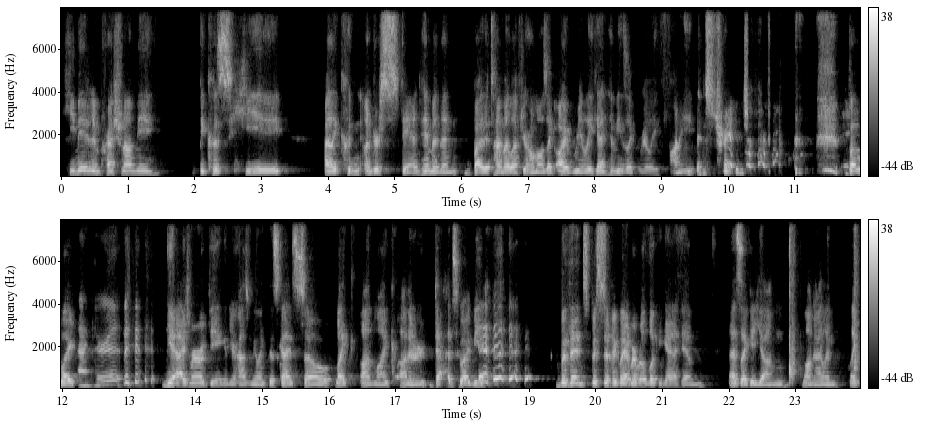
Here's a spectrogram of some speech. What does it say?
he made an impression on me because he, I like couldn't understand him, and then by the time I left your home, I was like, oh, I really get him. He's like really funny and strange. but like, Accurate. yeah, I just remember being in your house and being like, this guy's so like unlike other dads who I meet. but then specifically, I remember looking at him as like a young Long Island like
